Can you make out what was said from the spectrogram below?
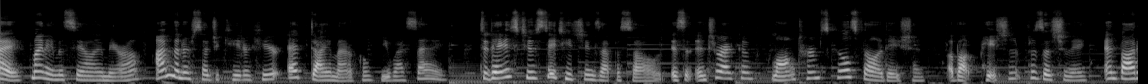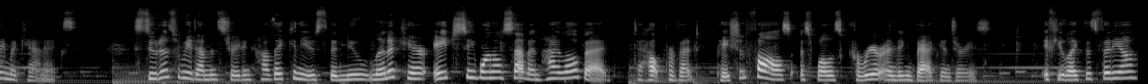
Hi, my name is Sally O'Meara. I'm the nurse educator here at Diamedical USA. Today's Tuesday Teachings episode is an interactive long-term skills validation about patient positioning and body mechanics. Students will be demonstrating how they can use the new Lynacare HC107 high-low bed to help prevent patient falls as well as career-ending back injuries. If you like this video,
